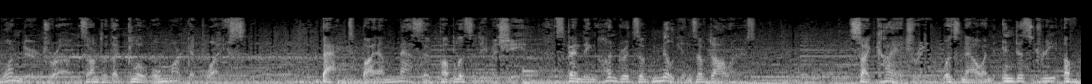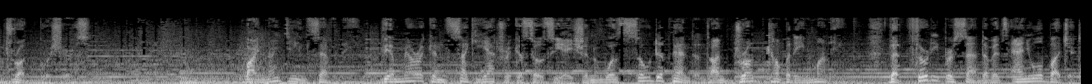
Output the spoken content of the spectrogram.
wonder drugs onto the global marketplace. Backed by a massive publicity machine, spending hundreds of millions of dollars. Psychiatry was now an industry of drug pushers. By 1970, the American Psychiatric Association was so dependent on drug company money that 30% of its annual budget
